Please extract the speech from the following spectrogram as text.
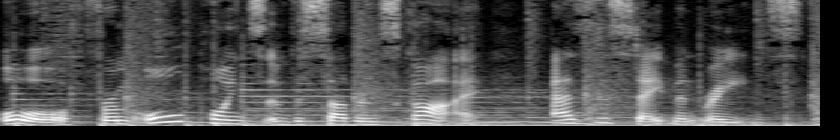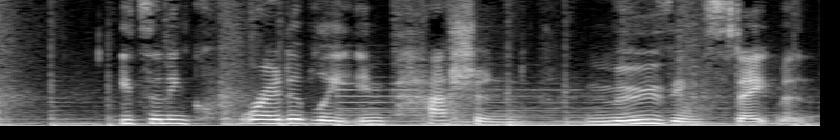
or from all points of the southern sky, as the statement reads. It's an incredibly impassioned, moving statement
